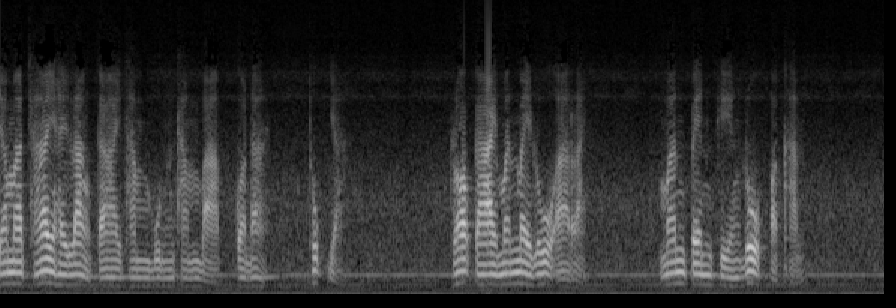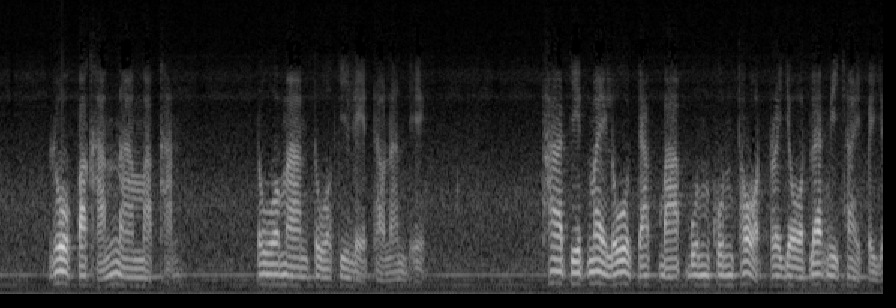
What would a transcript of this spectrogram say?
จะมาใช้ให้ร่างกายทำบุญทำบาปก็ได้ ทุกอย่าง เพราะกายมันไม่รู้อะไร มันเป็นเพียงรูปประขันรูปประขันนามขัน ตัวมารตัวกิเลสเท่านั้นเอง ถ้าจิตไม่รู้จักบาปบุญคุณโทษประโยชน์และมิใช่ประโย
